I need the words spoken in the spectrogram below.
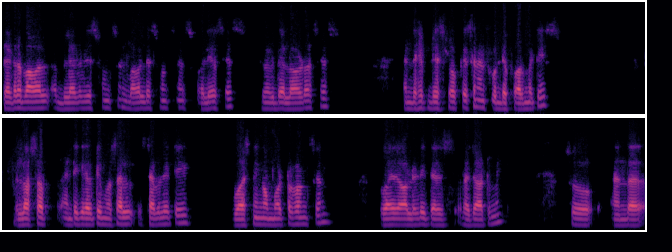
bladder bowel bladder dysfunction, bowel dysfunction, scoliosis, maybe the lordosis, and the hip dislocation and foot deformities, the loss of anti-gravity muscle stability, worsening of motor function, while already there is rhizotomy. So, and the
